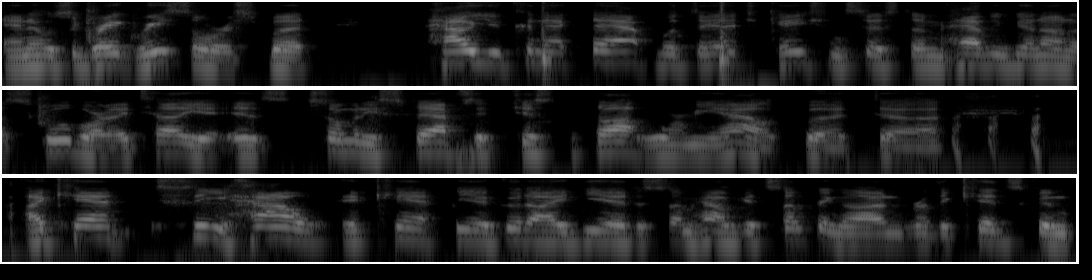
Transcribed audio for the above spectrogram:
And it was a great resource, but how you connect that with the education system, having been on a school board, I tell you, is so many steps. It just the thought wore me out. But uh, I can't see how it can't be a good idea to somehow get something on where the kids can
